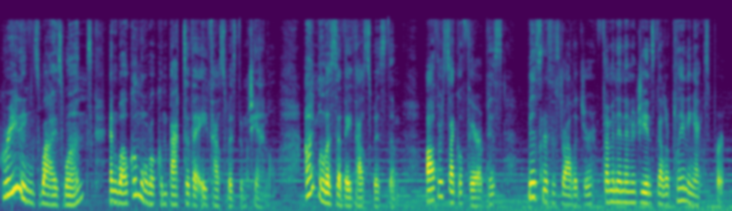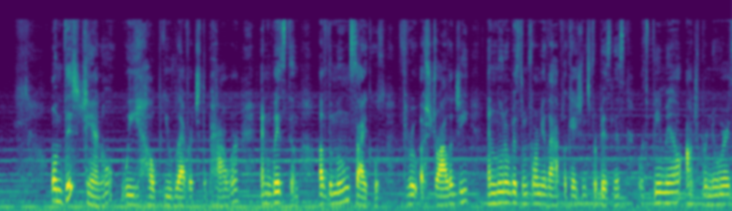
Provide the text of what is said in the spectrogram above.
Greetings, wise ones, and welcome or welcome back to the Eighth House Wisdom channel. I'm Melissa of Eighth House Wisdom, author, psychotherapist, business astrologer, feminine energy, and stellar planning expert. On this channel, we help you leverage the power and wisdom of the moon cycles through astrology and lunar wisdom formula applications for business with female entrepreneurs,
